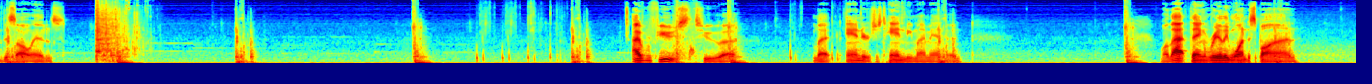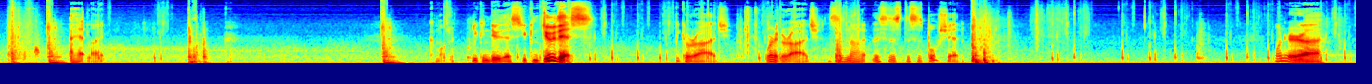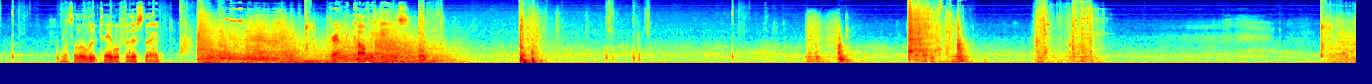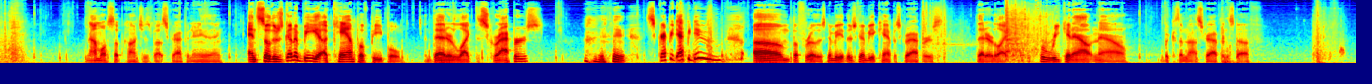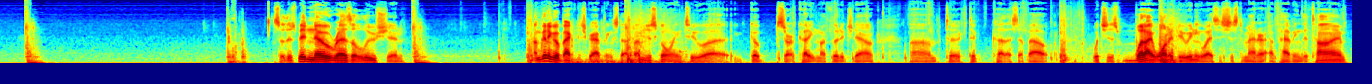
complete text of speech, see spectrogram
this all ends. I refuse to uh, let Anderz just hand me my manhood. Well, that thing really wanted to spawn a headlight. Come on. You can do this. You can do this! Be garage. We're in a garage. This is not. A, this is this is bullshit. Wonder uh, what's on the loot table for this thing. Apparently, coffee beans. I'm all subconscious about scrapping anything. And so there's going to be a camp of people that are like the scrappers. Scrappy dappy doo. Um, but for real, there's gonna be there's gonna be a camp of scrappers that are like freaking out now because I'm not scrapping stuff. So there's been no resolution. I'm gonna go back to scrapping stuff. I'm just going to uh, go start cutting my footage down um, to to cut that stuff out, which is what I want to do anyways. It's just a matter of having the time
